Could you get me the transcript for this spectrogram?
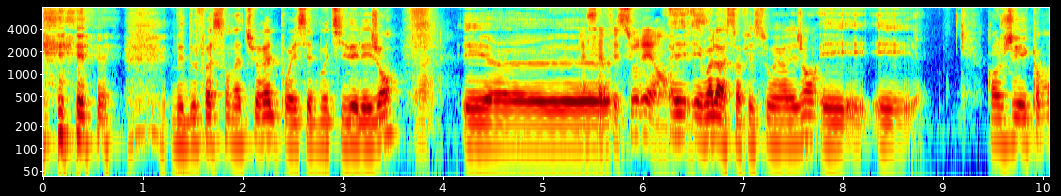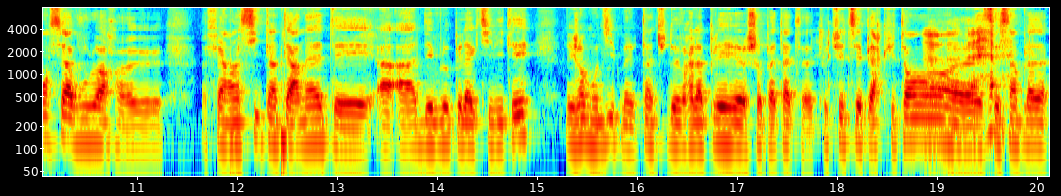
Mais de façon naturelle pour essayer de motiver les gens. Ouais. Et, euh, ça fait sourire. En et, et voilà, ça fait sourire les gens. Et, et- et quand j'ai commencé à vouloir euh, faire un site internet et à, à développer l'activité, les gens m'ont dit, mais putain, tu devrais l'appeler chaud patate. Tout de suite, c'est percutant, Ouais. euh, c'est simple à,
